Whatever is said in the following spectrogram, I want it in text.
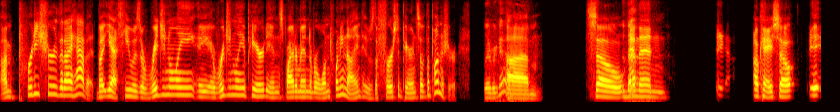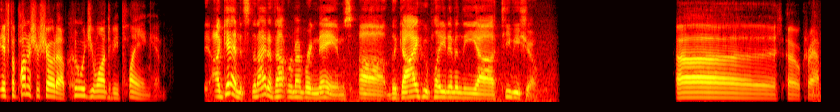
I'm pretty sure that I have it. But yes, he was originally he originally appeared in Spider-Man number 129. It was the first appearance of the Punisher. There we go. Um, so That- and then, eh, okay, so if the Punisher showed up, who would you want to be playing him? Again, it's the night of not remembering names. Uh, the guy who played him in the uh, TV show. Uh oh crap.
